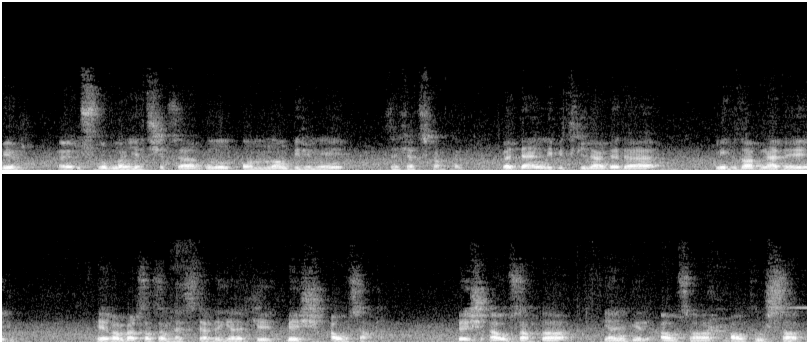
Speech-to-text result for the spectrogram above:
bir e, üslubla yetişibsə, bunun ondan birini zəkat çıxartın. Və dənli bitkilərdə də miqdar nədir? Peyğəmbər salsam hədislərdə gəlir ki, 5 avsaq. 5 avsaqda, yəni bir avsaq 60 sad.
